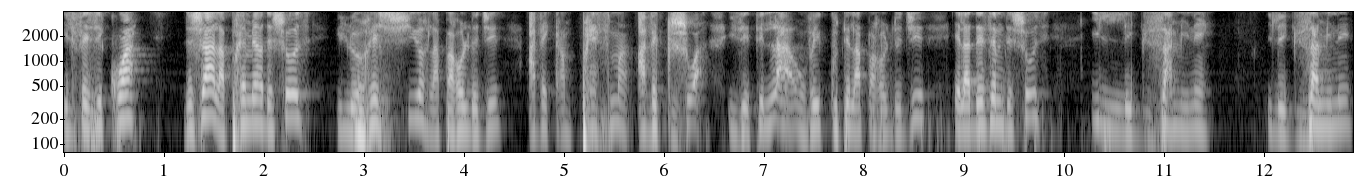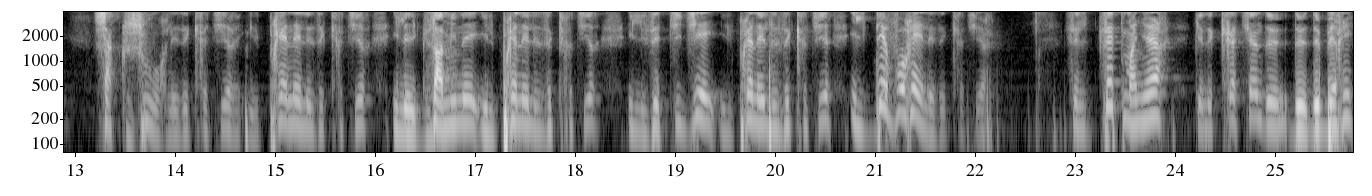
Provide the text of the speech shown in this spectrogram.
il faisait quoi? Déjà, la première des choses, ils reçurent la parole de Dieu avec empressement, avec joie. Ils étaient là, on veut écouter la parole de Dieu. Et la deuxième des choses, ils l'examinaient. Ils examinaient chaque jour les Écritures. Ils prenaient les Écritures, ils examinaient, ils prenaient les Écritures, ils étudiaient, ils prenaient les Écritures, ils dévoraient les Écritures. C'est cette manière que les chrétiens de, de, de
